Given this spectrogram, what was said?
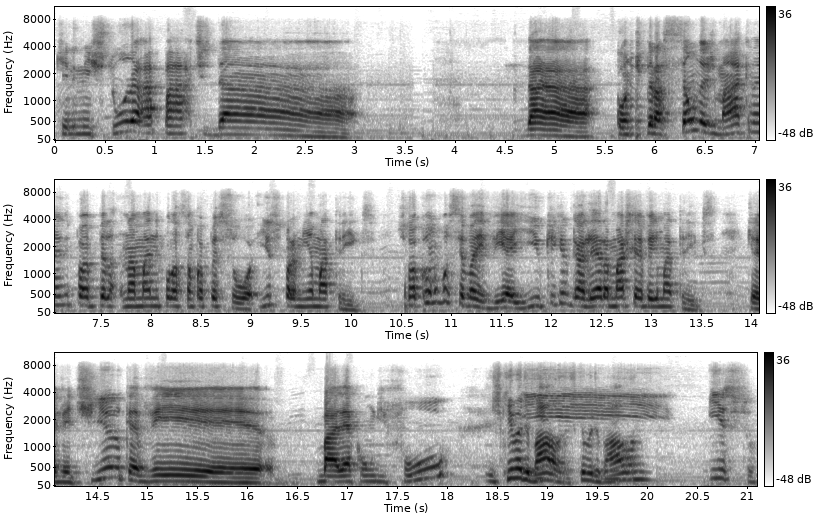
que ele mistura a parte da. Da conspiração das máquinas na manipulação com a pessoa. Isso para mim é Matrix. Só que quando você vai ver aí, o que, que a galera mais quer ver em Matrix? Quer ver tiro, quer ver balé Kung Fu. Esquiva de bala, esquiva de bala. Isso.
